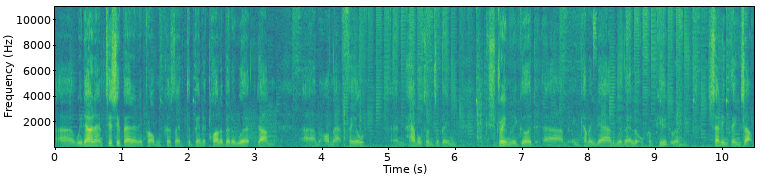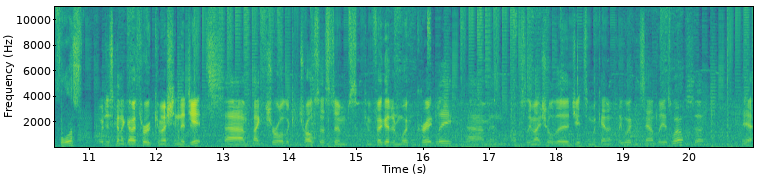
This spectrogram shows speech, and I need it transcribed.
Uh, we don't anticipate any problems because there's been a, quite a bit of work done um, on that field and Hamilton's have been extremely good um, in coming down with their little computer and setting things up for us. We're just going to go through commissioning the jets, um, making sure all the control systems configured and working correctly um, and obviously make sure the jets are mechanically working soundly as well. So yeah,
